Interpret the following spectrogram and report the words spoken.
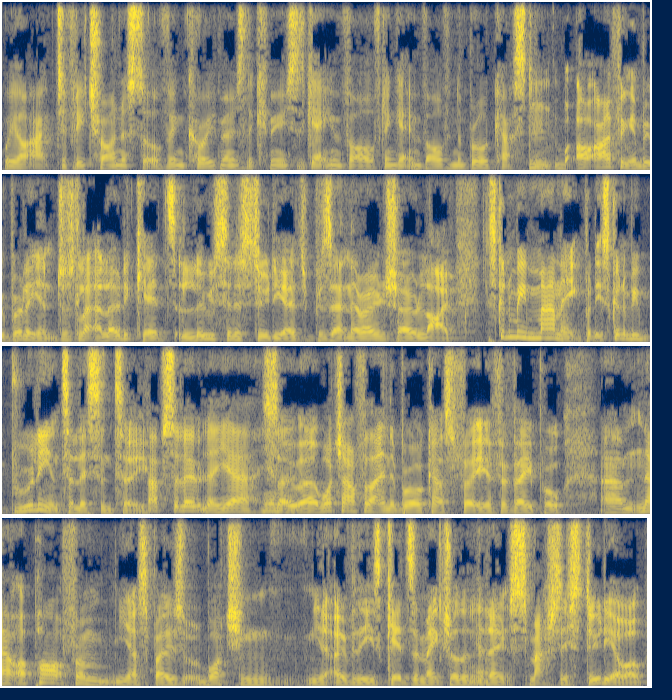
We are actively trying to sort of encourage members of the community to get involved and get involved in the broadcasting. Well, I think it'd be brilliant. Just let a load of kids loose in a studio to present their own show live. It's going to be manic, but it's going to be brilliant to listen to. Absolutely, yeah. So uh, watch out for that in the broadcast, 30th of April. Um, now, apart from, you know, I suppose watching, you know, over these kids and make sure that Yeah. they don't smash this studio up.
